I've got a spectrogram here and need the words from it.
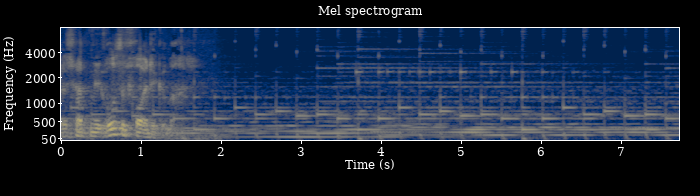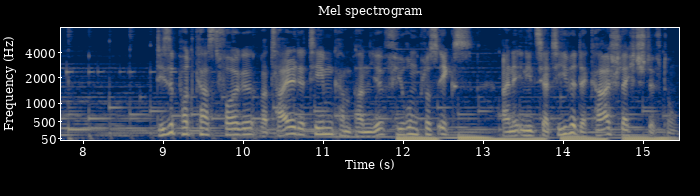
Es hat mir große Freude gemacht. Diese Podcast-Folge war Teil der Themenkampagne Führung plus X, eine Initiative der Karl Schlecht Stiftung.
